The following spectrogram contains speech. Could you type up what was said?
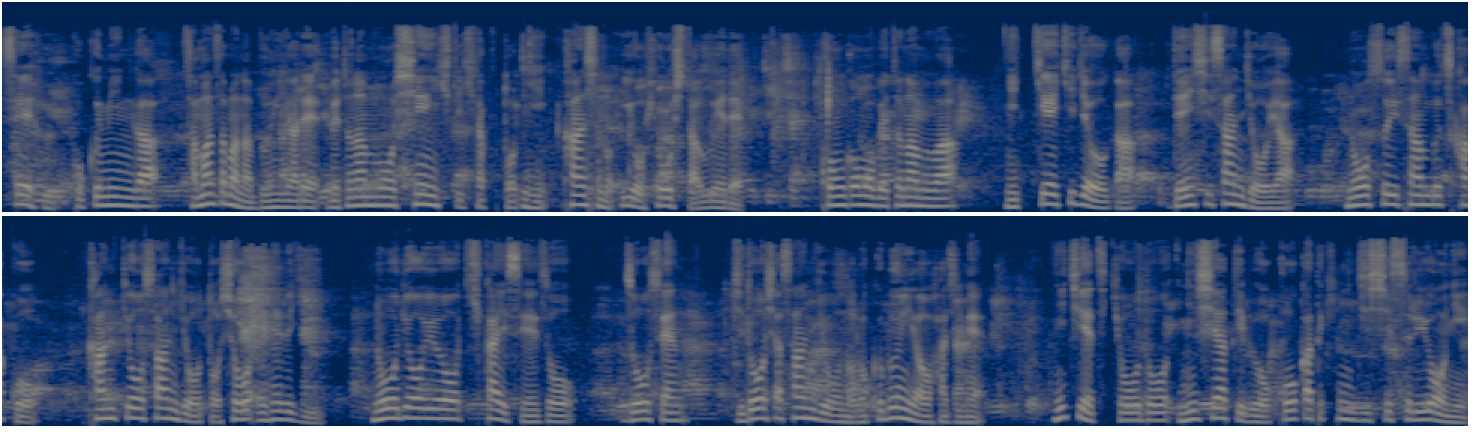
政府国民がさまざまな分野でベトナムを支援してきたことに感謝の意を表した上で今後もベトナムは日系企業が電子産業や農水産物加工環境産業と省エネルギー農業用機械製造造船自動車産業の6分野をはじめ日越共同イニシアティブを効果的に実施するように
